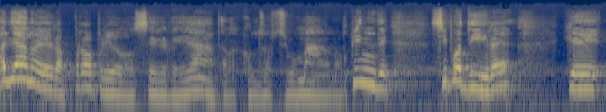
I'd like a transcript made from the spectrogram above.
Agliano era proprio segregata dal consorzio umano, quindi si può dire che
